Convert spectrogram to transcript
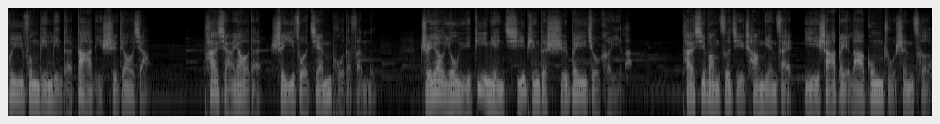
威风凛凛的大理石雕像。他想要的是一座简朴的坟墓，只要有与地面齐平的石碑就可以了。他希望自己长眠在伊莎贝拉公主身侧，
